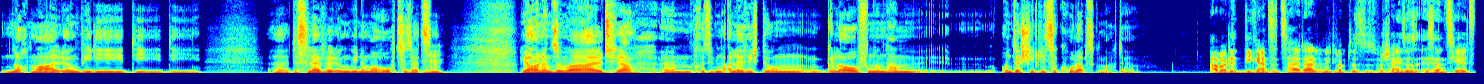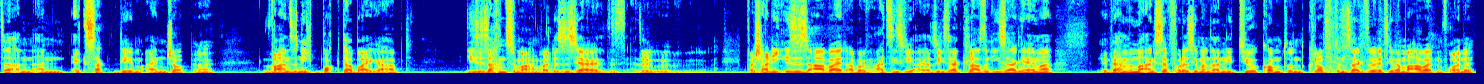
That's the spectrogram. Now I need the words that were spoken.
nochmal irgendwie die, die, die, äh, das Level irgendwie nochmal hochzusetzen. Mhm. Ja, und dann sind wir halt, ja, ähm, im Prinzip in alle Richtungen gelaufen und haben äh, unterschiedlichste Collabs gemacht, ja. Aber die- die ganze Zeit halt, und ich glaube, das ist wahrscheinlich das Essentiellste an, an exakt dem einen Job, ne? wahnsinnig Bock dabei gehabt, diese Sachen zu machen, weil das ist ja, das, also wahrscheinlich ist es Arbeit, aber hat sich wie, also ich sage, Klaas und ich sagen ja immer, wir haben immer Angst davor, dass jemand an die Tür kommt und klopft und sagt, so, jetzt gehen wir mal arbeiten, Freunde.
